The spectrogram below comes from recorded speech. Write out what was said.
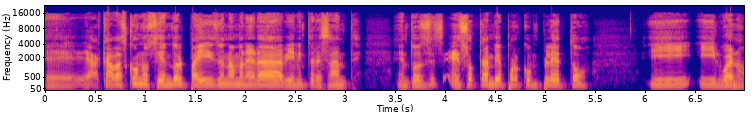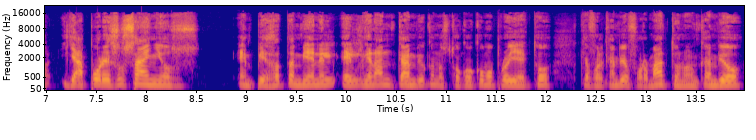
Eh, acabas conociendo el país de una manera bien interesante. Entonces, eso cambia por completo. Y, bueno, ya por esos años empieza también el, gran cambio que nos tocó como proyecto, que fue el cambio de formato, ¿no? Un cambio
